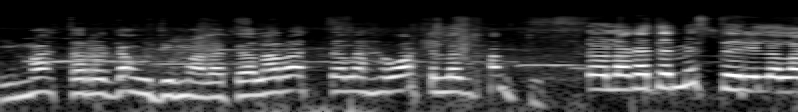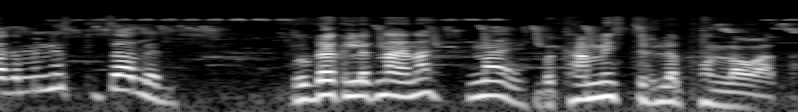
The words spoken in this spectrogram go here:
ही म्हातारं गाव दे मला त्याला रात त्याला हे वाटेला थांबतो. तो लगा त्या मिस्त्रीला लागा मी नुसतं चालेल तू ढकलत नाही ना? नाही. बरं थांब मिस्त्रीला फोन लावा आता.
